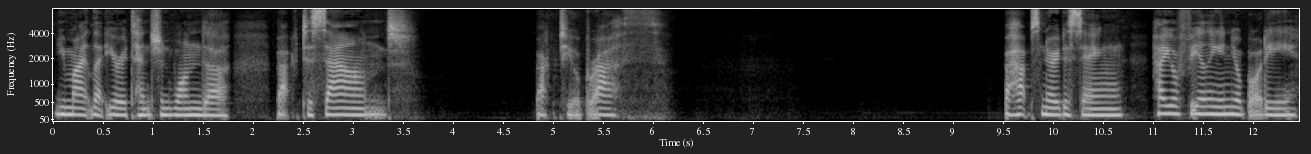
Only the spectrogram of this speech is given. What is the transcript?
You might let your attention wander back to sound, back to your breath. Perhaps noticing how you're feeling in your body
